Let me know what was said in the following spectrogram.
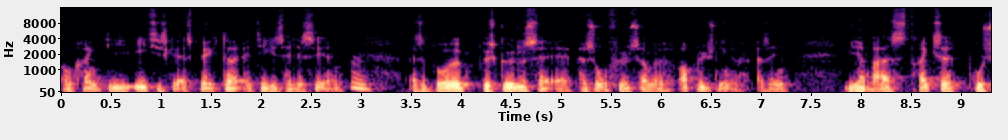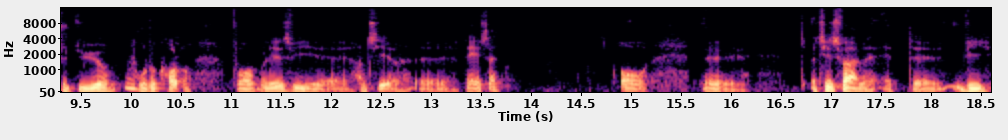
omkring de etiske aspekter af digitalisering. Mm. Altså både beskyttelse af personfølsomme oplysninger, altså en, vi har meget strikse procedurer, mm. protokoller for, hvorledes vi øh, håndterer øh, data. Og, øh, og tilsvarende, at øh, vi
